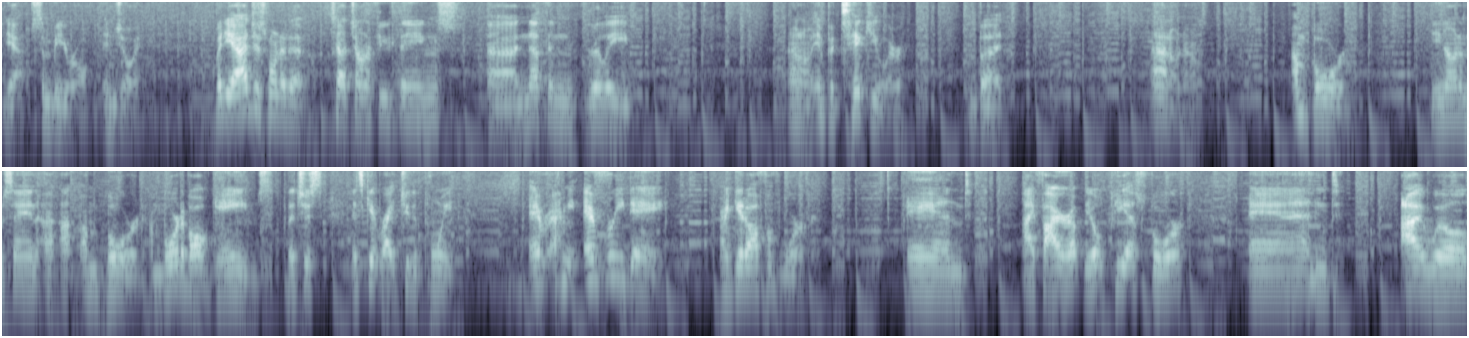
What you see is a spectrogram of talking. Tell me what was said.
yeah some B-roll. Enjoy. But yeah, I just wanted to touch on a few things. Uh, nothing really, I don't know, in particular, but I don't know. I'm bored. You know what I'm saying? I, I, I'm bored. I'm bored of all games. Let's just let's get right to the point. Every, I mean, every day I get off of work and I fire up the old PS4 and I will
